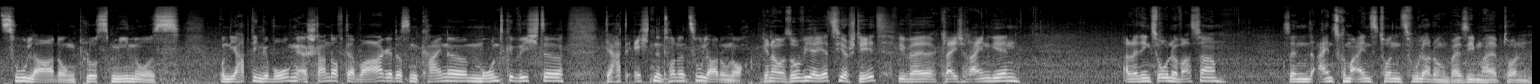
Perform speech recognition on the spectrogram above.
Zuladung plus minus. Und ihr habt ihn gewogen, er stand auf der Waage, das sind keine Mondgewichte. Der hat echt eine Tonne Zuladung noch. Genau, so wie er jetzt hier steht, wie wir gleich reingehen. Allerdings ohne Wasser sind 1,1 Tonnen Zuladung bei 7,5 Tonnen.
